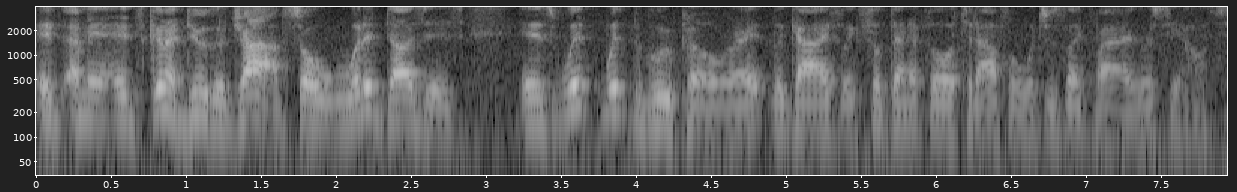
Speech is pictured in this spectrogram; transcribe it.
it, I mean, it's gonna do the job. So what it does is, is with with the blue pill, right? The guys like sildenafil or tadalafil, which is like Viagra, Cialis,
